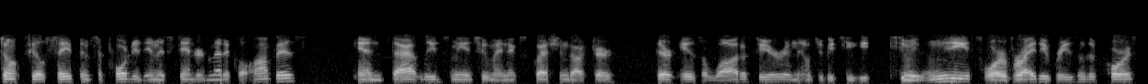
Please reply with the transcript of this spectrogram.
don't feel safe and supported in a standard medical office. And that leads me into my next question, Doctor. There is a lot of fear in the LGBT community for a variety of reasons, of course,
